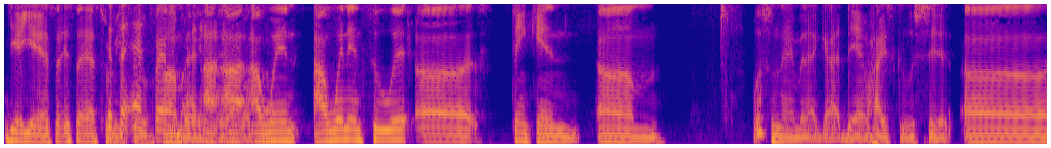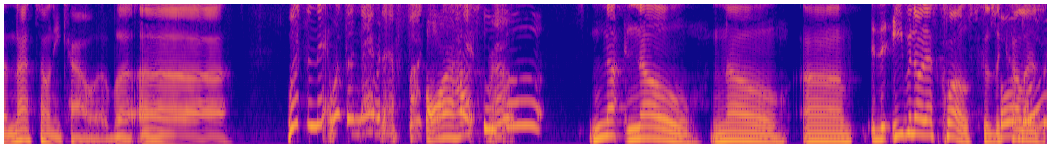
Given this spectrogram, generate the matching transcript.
Yeah, yeah. It's a, it's a S for It's me a too. S for um. I, I, I went I went into it uh thinking um what's the name of that goddamn high school shit? Uh, not Tonikawa, but uh, what's the name? What's the name of that fucking Or high school bro? Club? No, no, no. Um, even though that's close because the Toradora? colors.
